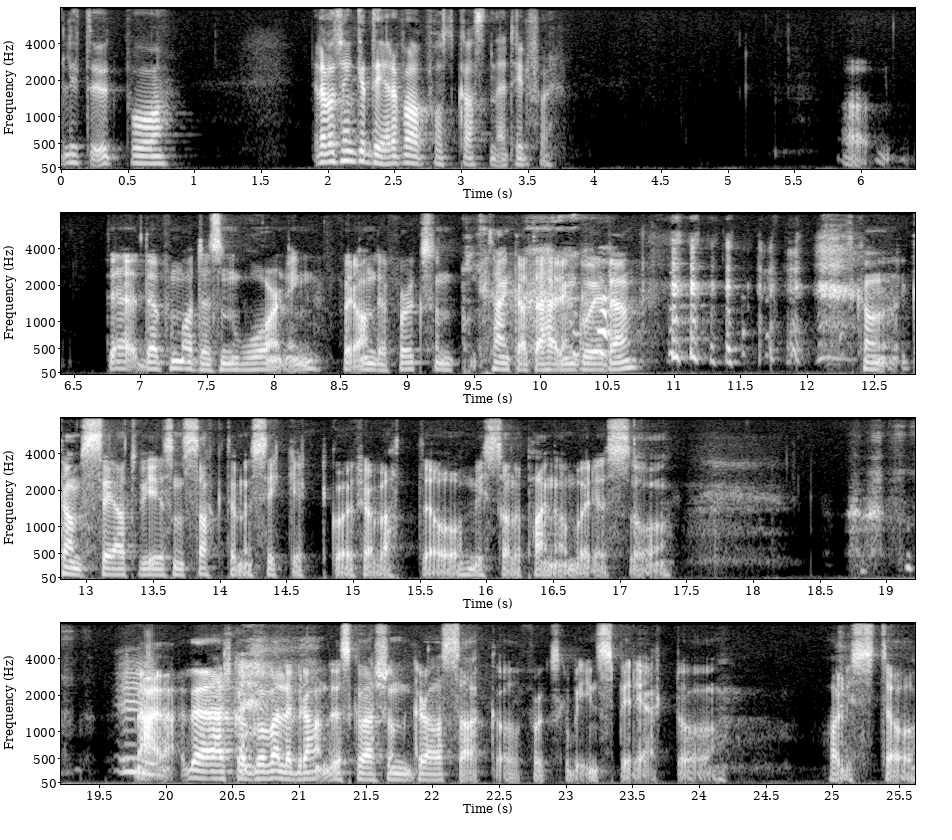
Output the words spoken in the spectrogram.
litt ut på... Eller hva tenker dere hva podcasten er til for? Uh, Det, det er på en måte en warning for andre folk som tenker at det her er en god idé. Kan, kan se at vi sånn sakte, men sikkert går fra vettet og mister alle pengene våre. Så Nei, nei, det her skal gå veldig bra. Det skal være sånn gladsak, og folk skal bli inspirert og ha lyst til å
